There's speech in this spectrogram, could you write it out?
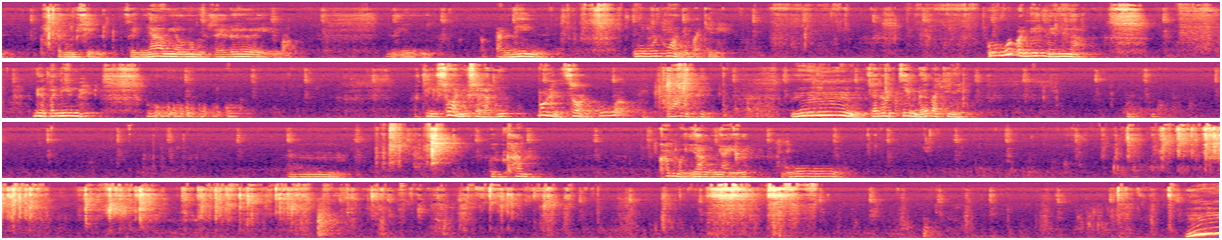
ขนมสิงเส้นยาวเหนียวนุ่มใส่เลยบอกนี่ปันนิ่นโอ้ยห่อนในบัดทีนี้โอ้ยปันนิ่นไหมเนื้อเนื้อปันนิ่นไหมโอ้โอ้โอ้โอ้โอ้โอ้ปัดทีนี้ซ่อนอยู่เสร็จแล้วมองหันซ่อนโอ้ยว่างพี่อืมจะน้ำจิ้มเลยปัดทีนี้อืมเพิ่งคำ ข้าวหมูย่างใหญ่เลยโอ้อืม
